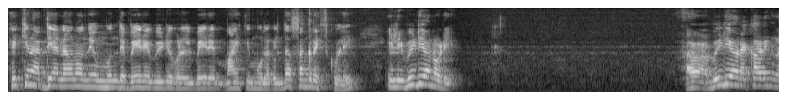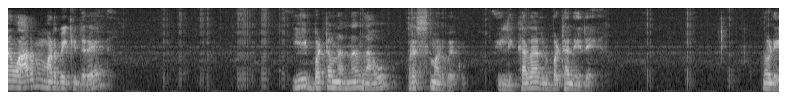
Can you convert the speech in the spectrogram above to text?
ಹೆಚ್ಚಿನ ಅಧ್ಯಯನವನ್ನು ನೀವು ಮುಂದೆ ಬೇರೆ ವಿಡಿಯೋಗಳಲ್ಲಿ ಬೇರೆ ಮಾಹಿತಿ ಮೂಲಗಳಿಂದ ಸಂಗ್ರಹಿಸಿಕೊಳ್ಳಿ. ಇಲ್ಲಿ ವಿಡಿಯೋ ನೋಡಿ. ವಿಡಿಯೋ ರೆಕಾರ್ಡಿಂಗ್ ನಾವು ಆರಂಭ ಮಾಡಬೇಕಿದ್ರೆ ಈ ಬಟನನ್ನು ನಾವು ಪ್ರೆಸ್ ಮಾಡಬೇಕು. ಇಲ್ಲಿ ಕಲರ್ ಬಟನ್ ಇದೆ. ನೋಡಿ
